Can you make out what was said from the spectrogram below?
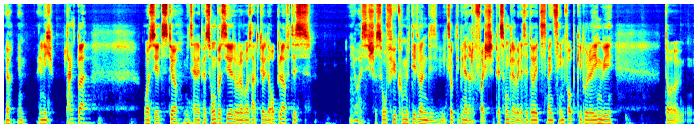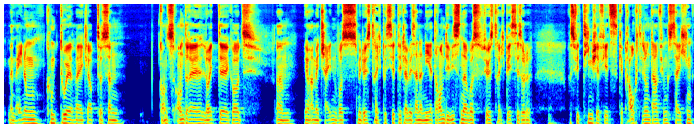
ja eigentlich dankbar. Was jetzt ja mit seiner Person passiert oder was aktuell da abläuft, das ja, es ist schon so viel kommentiert worden. Wie gesagt, ich bin ja da der falsche Person, glaube ich, dass ich da jetzt meinen Senf abgebe oder irgendwie da meine Meinung kundtue, weil ich glaube, da sind ganz andere Leute gerade ähm, ja, am entscheiden, was mit Österreich passiert. Ich glaube, wir sind ja näher dran, die wissen auch, was für Österreich best ist oder was für Teamchef jetzt gebraucht wird, unter Anführungszeichen.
